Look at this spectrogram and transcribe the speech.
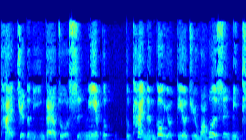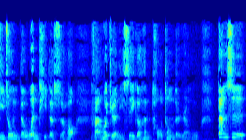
他觉得你应该要做的事，你也不不太能够有第二句话，或者是你提出你的问题的时候，反而会觉得你是一个很头痛的人物，但是。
